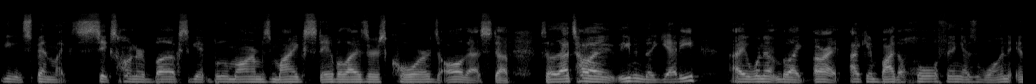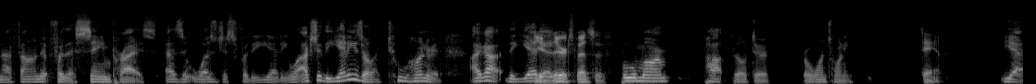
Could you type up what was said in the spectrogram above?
you can spend like six hundred bucks to get boom arms, mics, stabilizers, cords, all that stuff. So that's how I even the Yeti. I went up and be like, all right, I can buy the whole thing as one, and I found it for the same price as it was just for the Yeti. Well, actually, the Yetis are like two hundred. I got the Yeti Yeah, they're expensive. boom arm pop filter for one twenty. Damn. Yeah,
